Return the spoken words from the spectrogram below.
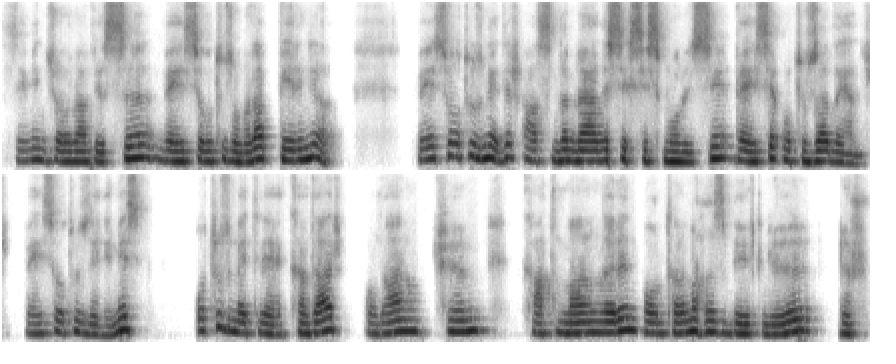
zemin coğrafyası VS30 olarak biliniyor. VS30 nedir? Aslında mühendislik sismolojisi VS30'a dayanır. VS30 dediğimiz 30 metreye kadar olan tüm katmanların ortalama hız büyüklüğüdür.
